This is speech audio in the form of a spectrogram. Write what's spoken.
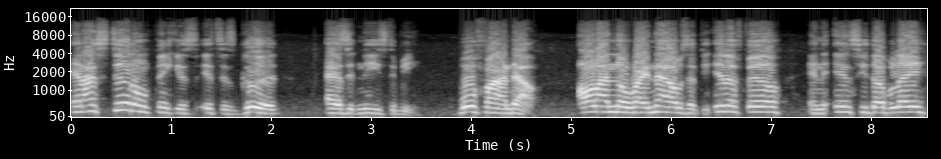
and I still don't think it's it's as good as it needs to be. We'll find out. All I know right now is that the NFL and the NCAA,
